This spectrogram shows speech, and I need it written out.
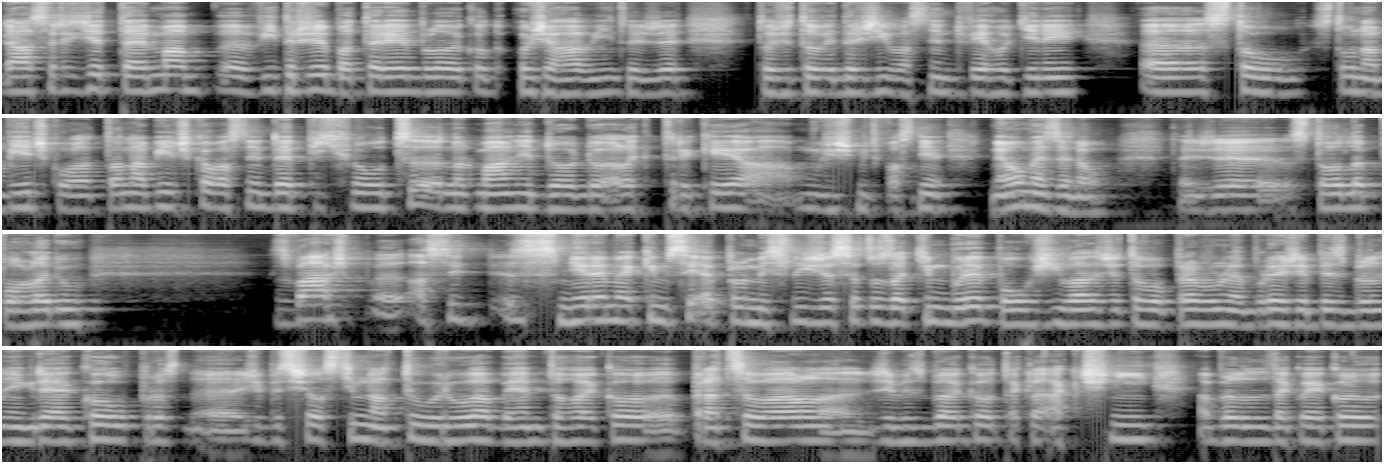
dá se říct, že téma eh, výdrže baterie bylo jako ožávý, takže to, že to vydrží vlastně dvě hodiny uh, s, tou, s tou nabíječkou, ale ta nabíječka vlastně jde píchnout eh, normálně do, do elektriky a můžeš mít vlastně neomezenou. Takže z tohohle pohledu Zvlášť eh, asi směrem, jakým si Apple myslí, že se to zatím bude používat, že to opravdu nebude, že bys byl někde jako, eh, že bys šel s tím na túru a během toho jako pracoval, že bys byl jako takhle akční a byl takový jako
